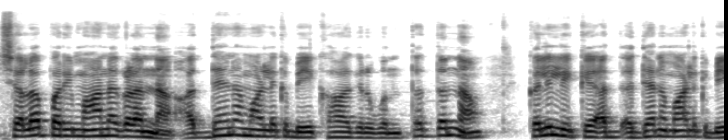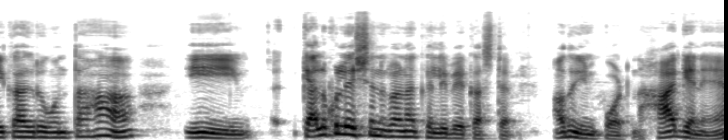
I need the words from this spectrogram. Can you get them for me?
ಛಲ ಪರಿಮಾಣಗಳನ್ನು ಅಧ್ಯಯನ ಮಾಡಲಿಕ್ಕೆ ಬೇಕಾಗಿರುವಂಥದ್ದನ್ನು ಕಲೀಲಿಕ್ಕೆ ಅಧ್ಯಯನ ಮಾಡಲಿಕ್ಕೆ ಬೇಕಾಗಿರುವಂತಹ ಈ ಕ್ಯಾಲ್ಕುಲೇಷನ್ಗಳನ್ನ ಕಲಿಬೇಕಷ್ಟೆ. ಅದು ಇಂಪಾರ್ಟೆಂಟ್ ಹಾಗೆಯೇ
